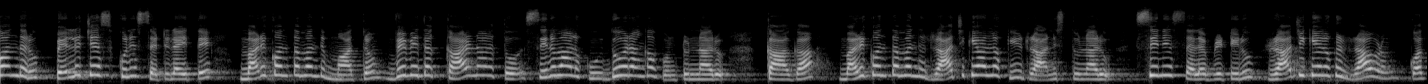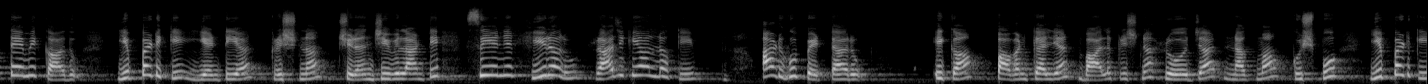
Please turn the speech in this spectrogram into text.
కొందరు పెళ్ళి చేసుకుని సెటిల్ అయితే మరికొంతమంది మాత్రం వివిధ కారణాలతో సినిమాలకు దూరంగా ఉంటున్నారు. కాగా మరికొంతమంది రాజకీయాల్లోకి రాణిస్తున్నారు. సినీ సెలబ్రిటీలు రాజకీయాలకు రావడం కొత్త ఏమీ కాదు. ఇప్పటికీ ఎన్టీఆర్ కృష్ణ చిరంజీవి లాంటి సీనియర్ హీరోలు రాజకీయాల్లోకి అడుగు పెట్టారు. ఇక పవన్ కళ్యాణ్ బాలకృష్ణ రోజా నగ్మ ఖుష్బు ఇప్పటికీ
